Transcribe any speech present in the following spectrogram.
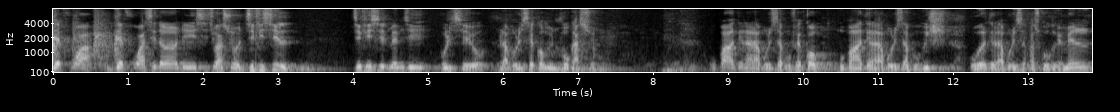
des fois, des fois, c'est dans des situations difficiles, difficiles même dit policiers, la police c'est comme une vocation. Ou pas rentrer dans la police pour faire comme, ou pas rentrer dans la police pour riche, ou rentre la polis sa paskou remel,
